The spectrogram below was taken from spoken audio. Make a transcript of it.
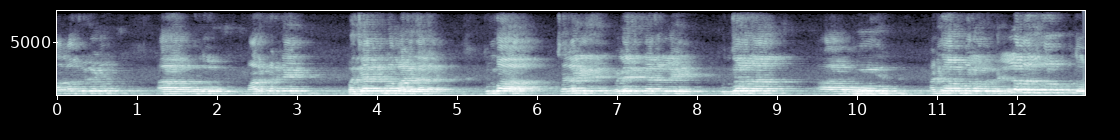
ಸಾಮಗ್ರಿಗಳು ಒಂದು ಮಾರುಕಟ್ಟೆ ಬಜಾರನ್ನು ಮಾಡಿದ್ದಾರೆ. ತುಂಬ ಚೆನ್ನಾಗಿದೆ. ಒಳ್ಳೆ ರೀತಿಯಲ್ಲಿ ಉದ್ಯಾನ ಹೂ, ಹಣ್ಣು, ಹಂಪಲು ಎಲ್ಲವನ್ನೂ ಒಂದು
